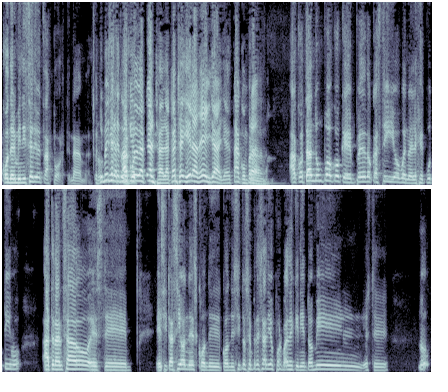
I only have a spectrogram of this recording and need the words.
con el Ministerio de Transporte, nada más. ¿no? Tú me dices Mira que tú, no ha quedado la cancha, la cancha ya era de él, ya, ya estaba comprada. Claro. Acotando un poco que Pedro Castillo, bueno, el Ejecutivo, ha transado este, licitaciones con, con distintos empresarios por más de 500 mil, este, ¿no?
